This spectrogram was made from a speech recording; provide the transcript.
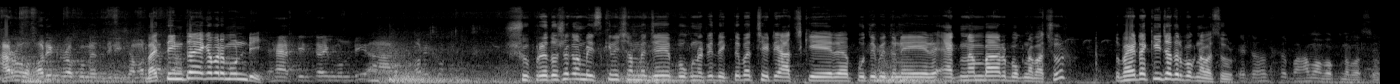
আরও হরেক রকমের জিনিস আমার ভাই তিনটা একেবারে মুন্ডি। হ্যাঁ তিনটাই মুন্ডি আর রকম- সুপ্রিয় দর্শক আমরা স্ক্রিনের সামনে যে বকনাটি দেখতে পাচ্ছি এটি আজকের প্রতিবেদনের এক নাম্বার বকনা বাছুর। তো ভাই এটা কি জাতের বকনা বাছুর? এটা হচ্ছে বাহামা বকনা বাছুর।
